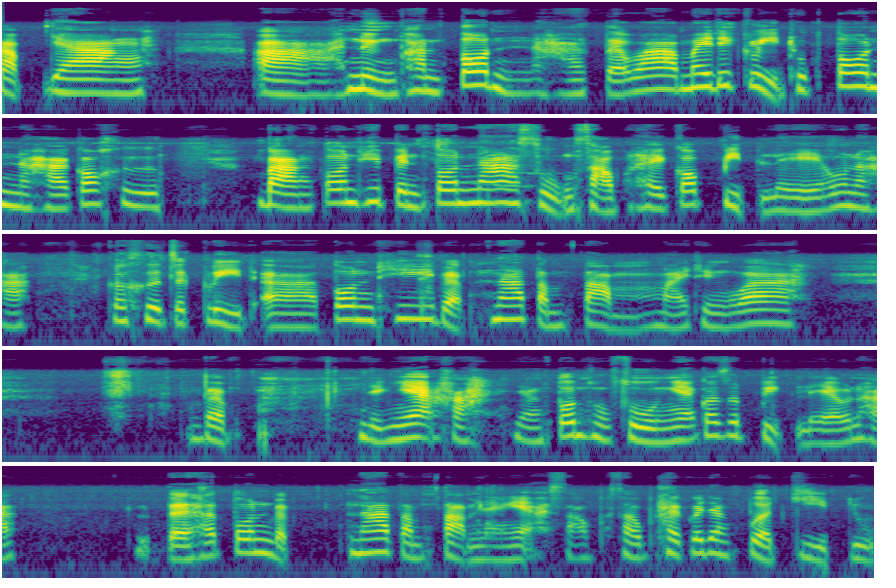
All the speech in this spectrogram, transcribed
กับยางอ่าหนึ่งพันต้นนะคะ แต่ว่าไม่ได้กรีดทุกต้นนะคะ ก็คือบางต้นที่เป็นต้นหน้าสูงสาวไทยก็ปิดแล้วนะคะ ก็คือจะกรีดอ่าต้นที่แบบหน้าต่ำๆหมายถึงว่า แบบอย่างเงี้ยค่ะ อย่างต้นสูงๆเงี้ยก็จะปิดแล้วนะคะ แต่ถ้าต้นแบบหน้าต่ำๆอย่างเงี้ยเสาวสาวไทยก็ยังเปิดกรีดอยู่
